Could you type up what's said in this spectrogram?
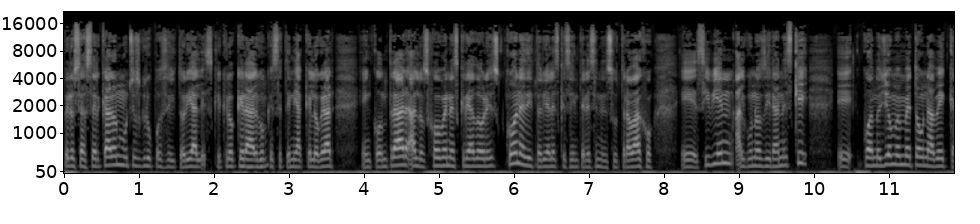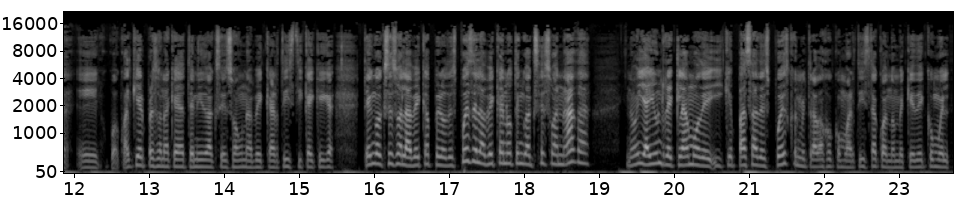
pero se acercaron muchos grupos editoriales, que creo que era uh -huh. algo que se tenía que lograr, encontrar a los jóvenes creadores con editoriales que se interesen en su trabajo. Eh, si bien algunos dirán, es que eh, cuando yo me meto a una beca, eh, cualquier persona que haya tenido acceso a una beca artística y que diga, tengo acceso a la beca, pero después de la beca no tengo acceso a nada. ¿no? Y hay un reclamo de ¿y qué pasa después con mi trabajo como artista cuando me quedé como el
